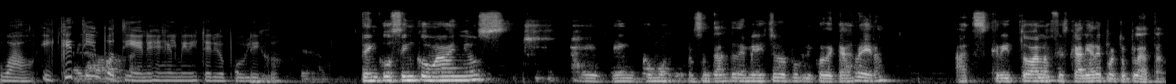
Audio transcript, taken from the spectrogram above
Wow. ¿Y qué tiempo tienes en el Ministerio Público? Tengo cinco años eh, en- como representante del Ministerio Público de Carrera, adscrito a la Fiscalía de Puerto Plata.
